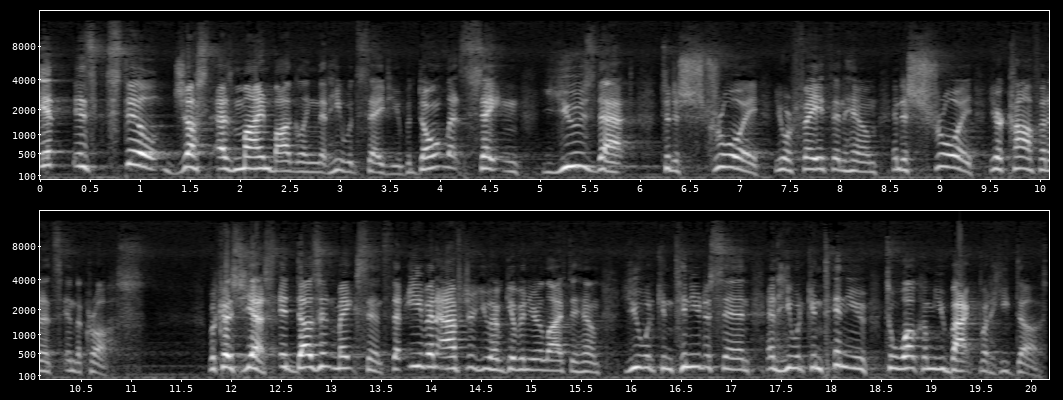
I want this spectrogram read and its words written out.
it is still just as mind boggling that he would save you. But don't let Satan use that to destroy your faith in him and destroy your confidence in the cross. Because, yes, it doesn't make sense that even after you have given your life to him, you would continue to sin and he would continue to welcome you back, but he does.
